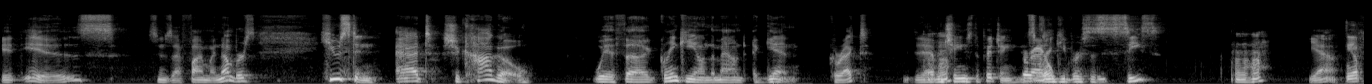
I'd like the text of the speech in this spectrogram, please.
It is as soon as I find my numbers, Houston at Chicago with uh, Greinke on the mound again. Correct? They haven't changed the pitching. It's Greinke versus Cease. Mm-hmm. Yeah. Yep.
